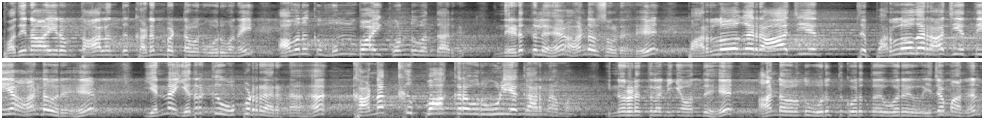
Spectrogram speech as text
பதினாயிரம் தாளந்து கடன்பட்டவன் ஒருவனை அவனுக்கு முன்பாய் கொண்டு வந்தார்கள். இந்த இடத்துல ஆண்டவர் சொல்றாரு பரலோக ராஜ்யத்து பரலோக ராஜ்யத்தையே ஆண்டவர் என்ன எதற்கு ஒப்பிடுறாருன்னா கணக்கு பார்க்குற ஒரு ஊழியக்காரனாமா இன்னொரு இடத்துல நீங்கள் வந்து ஆண்டவர் வந்து ஒருத்துக்கு ஒருத்த ஒரு எஜமானன்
